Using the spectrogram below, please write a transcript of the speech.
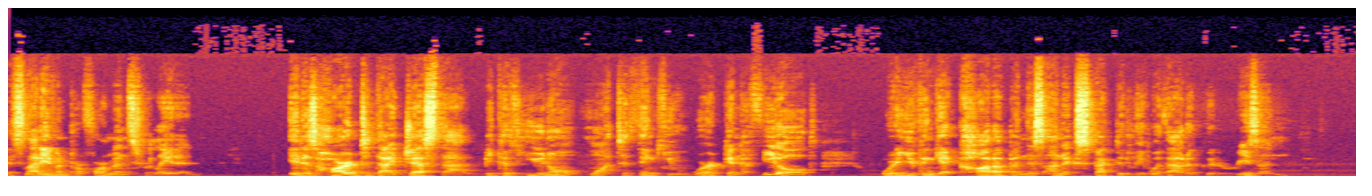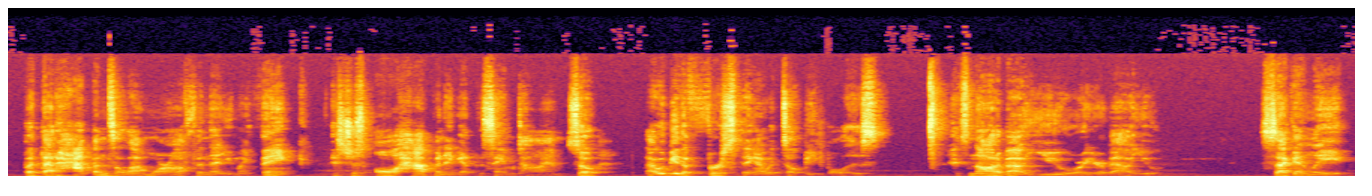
it's not even performance related. It is hard to digest that because you don't want to think you work in a field where you can get caught up in this unexpectedly without a good reason. But that happens a lot more often than you might think. It's just all happening at the same time. So that would be the first thing I would tell people is it's not about you or your value. Secondly,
